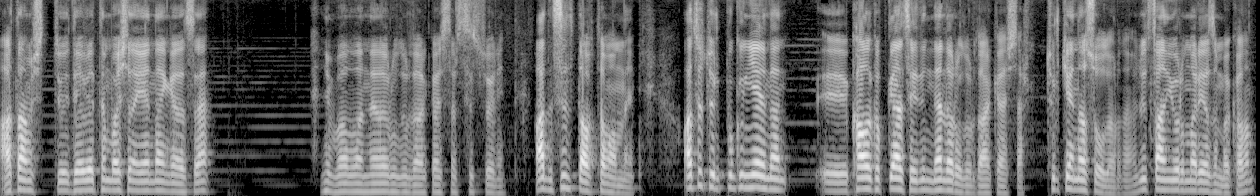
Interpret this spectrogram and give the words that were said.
Atam devletin başına yeniden gelse vallahi neler olurdu arkadaşlar siz söyleyin. Hadi siz de tamamlayın. Atatürk bugün yeniden e, kalkıp gelseydi neler olurdu arkadaşlar? Türkiye nasıl olurdu? Lütfen yorumlara yazın bakalım.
